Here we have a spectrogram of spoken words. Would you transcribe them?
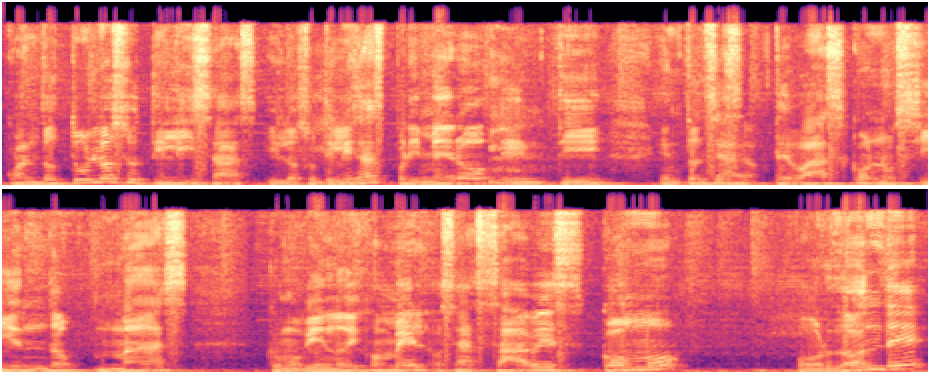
cuando tú los utilizas y los utilizas primero en ti, entonces Claro. te vas conociendo más, como bien lo dijo Mel, o sea, sabes cómo, por dónde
